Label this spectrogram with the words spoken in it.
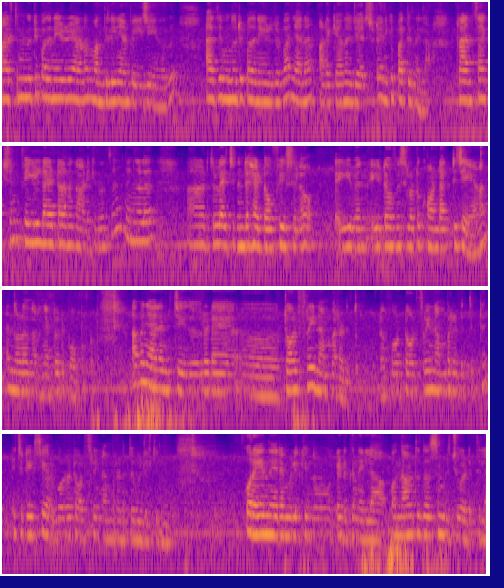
ആയിരത്തി മുന്നൂറ്റി പതിനേഴ് രൂപയാണ് മന്ത്ലി ഞാൻ പേ ചെയ്യുന്നത്. ആയിരത്തി മുന്നൂറ്റി പതിനേഴ് രൂപ ഞാൻ അടയ്ക്കാമെന്ന് വിചാരിച്ചിട്ട് എനിക്ക് പറ്റുന്നില്ല. ട്രാൻസാക്ഷൻ ഫെയിൽഡ് ആയിട്ടാണ് കാണിക്കുന്നത്. നിങ്ങൾ അടുത്തുള്ള എച്ച് ഹെഡ് ഓഫീസിലോ ഈവൻ ഈട്ട് ഓഫീസിലോട്ട് കോണ്ടാക്ട് ചെയ്യണം എന്നുള്ളത് പറഞ്ഞിട്ട് ഒരു പോപ്പപ്പ് അപ്പോൾ ഞാൻ എന്ത് ചെയ്തു? ഇവരുടെ ടോൾ ഫ്രീ നമ്പർ എടുത്തു. അപ്പോൾ ടോൾ ഫ്രീ നമ്പർ എടുത്തിട്ട് H D F C airport toll free number എടുത്ത് വിളിക്കുന്നു. കുറേ നേരം വിളിക്കുന്നു എടുക്കുന്നില്ല. ഒന്നാമത്തെ ദിവസം വിളിച്ചു എടുത്തില്ല.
